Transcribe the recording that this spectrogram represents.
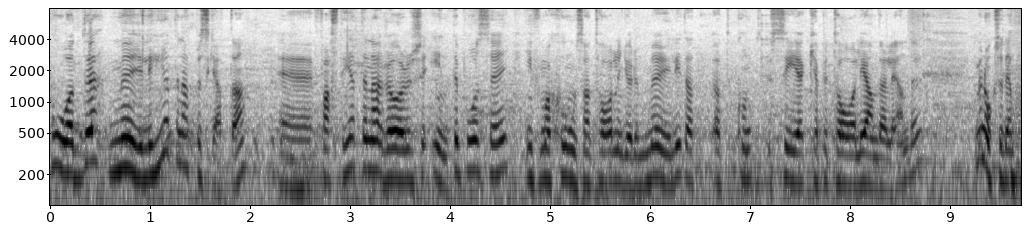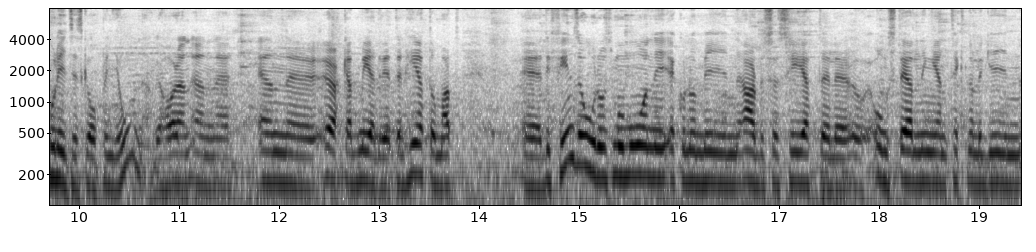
både möjligheten att beskatta, eh, fastigheterna rör sig inte på sig, informationsavtalen gör det möjligt att, att se kapital i andra länder. Men också den politiska opinionen. Vi har en, en, en eh, ökad medvetenhet om att eh, det finns orosmoln i ekonomin, arbetslöshet eller eh, omställningen, teknologin,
